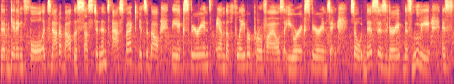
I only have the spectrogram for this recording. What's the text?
them getting full. It's not about the sustenance aspect. It's about the experience and the flavor profiles that you are experiencing. So this is very, this movie is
